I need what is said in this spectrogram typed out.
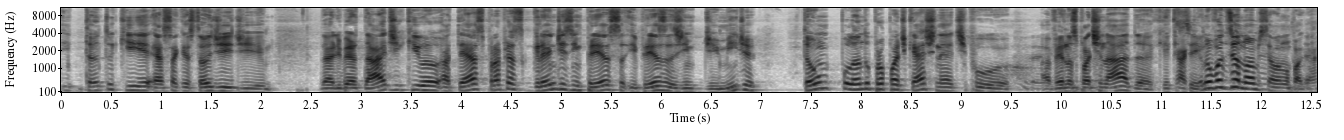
E tanto que essa questão de, de da liberdade que até as próprias grandes empresas, empresas de, de mídia estão pulando pro podcast, né? Tipo, a Vênus Platinada. Que, aqui eu não vou dizer o nome se ela não pagar.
